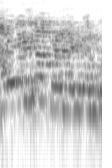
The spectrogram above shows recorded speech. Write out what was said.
अरे क्या कर रहे हो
